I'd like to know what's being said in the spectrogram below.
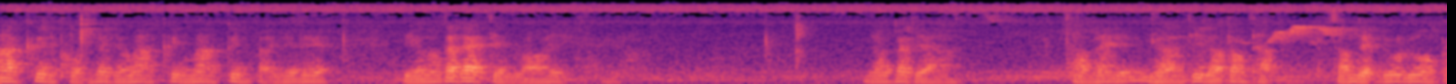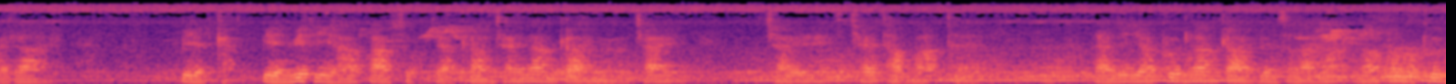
มากขึ้นผลก็จะมากขึ้นมากขึ้นไปเรื่อยๆเดี๋ยวมันก็ได้เต็มร้อยเองแล้วก็จะทำให้งานที่เราต้องทำสำเร็จรุ่ร่วงไปได้ เปลี่ยนกับเปลี่ยนวิธีหาความสุขจากการใช้ร่างกายมาใช้ใช้ใช้ธรรมะแทนแต่ที่จะพึ่งร่างกายเป็นสาระเราก็มาพึ่ง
